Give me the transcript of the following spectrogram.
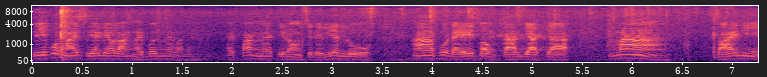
ตีความหมายเสียเหลียวหลังให้เบิ่งได้บัดนี้ให้ฟังในพี่น้องสิได้เรียนรู้ถ้าผู้ใดต้องการอยากจะมาสายนี้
